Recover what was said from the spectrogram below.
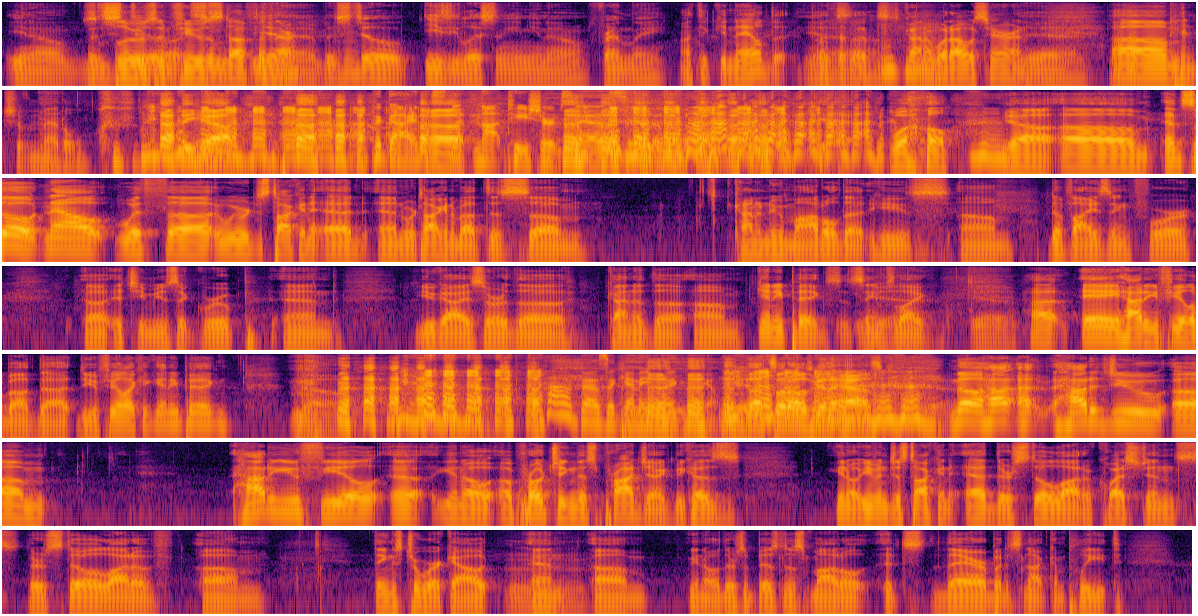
You know, but Some blues still- infused stuff in there? yeah, but still easy listening. You know, friendly. I think you nailed it. Yeah. That's, that's kind of what I was hearing. Yeah. Um, Pinch of metal. yeah. The guy in the Slipknot t-shirt says. well, yeah. Um, and so now with uh, we were just talking to Ed, and we're talking about this um, kind of new model that he's um, devising for uh, Itchy Music Group, and you guys are the kind of the um, guinea pigs. It seems Yeah. like. Yeah. Uh, a, how do you feel about that? Do you feel like a guinea pig? No. How does a guinea pig feel? That's what I was going to ask. No, how how- how did you um how do you feel uh, you know approaching this project because you know even just talking to Ed there's still a lot of questions, there's still a lot of um things to work out. And um you know there's a business model. It's there but it's not complete.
